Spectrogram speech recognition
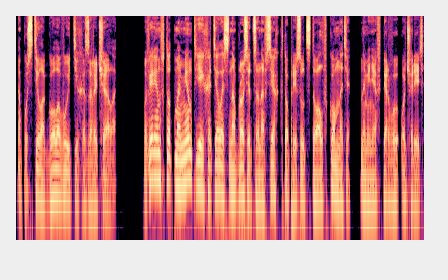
Опустила голову и тихо зарычала. Уверен, в тот момент ей хотелось наброситься на всех, кто присутствовал в комнате, на меня в первую очередь.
